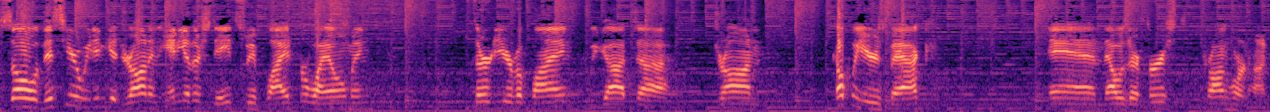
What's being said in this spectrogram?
So this year we didn't get drawn in any other states. We applied for Wyoming. Third year of applying, we got uh, drawn couple years back, and that was our first pronghorn hunt.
